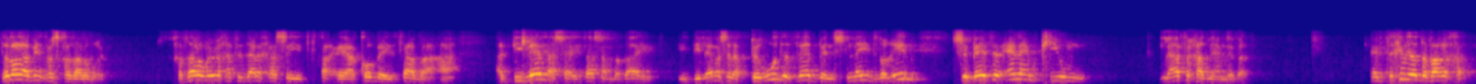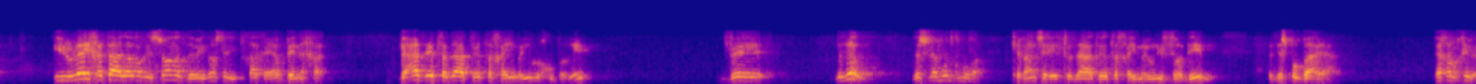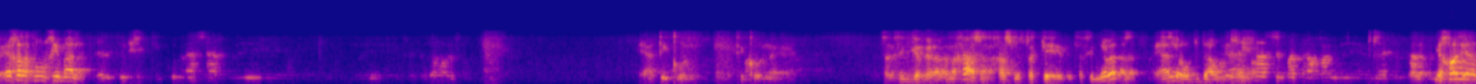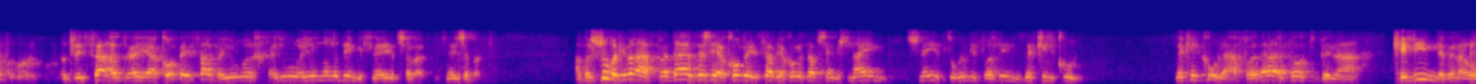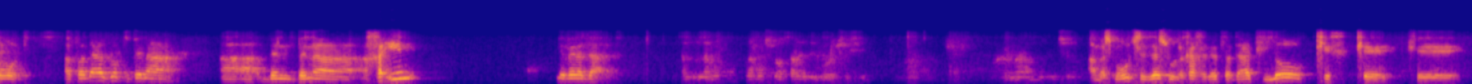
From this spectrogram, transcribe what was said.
זה לא להבין את מה שחז"ל אומרים. חז"ל אומרים לך, תדע לך שיעקב ועשיו, הדילמה שהייתה שם בבית, היא דילמה של הפירוד הזה בין שני דברים שבעצם אין להם קיום לאף אחד מהם לבד. הם צריכים להיות דבר אחד. אילולי חטא האדם הראשון הזה, ביתו של יצחק היה בן אחד. ואז עץ הדעת ועץ החיים היו מחוברים, ו... וזהו, זה שלמות גמורה. כיוון שעץ הדעת ועץ החיים היו נפרדים, אז יש פה בעיה. איך, הולכים, איך אנחנו הולכים הלאה? היה תיקון, תיקון, אה, צריך להתגבר על הנחש, הנחש מפתה וצריך להתגבר עליו. היה לעובדה נשמה. יכול להיות. אז יעקב ועשיו היו נולדים לפני שבת, לפני שבת. אבל שוב, אני אומר, ההפרדה הזה של יעקב ועשיו, יעקב ועשיו שהם שניים, שני יצורים נפרדים, זה קלקול. זה קלקול, ההפרדה הזאת בין הכלים לבין האורות. ההפרדה הזאת בין, ה, ה, בין, בין החיים לבין הדעת. המשמעות של זה שהוא לקח את עץ הדעת לא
